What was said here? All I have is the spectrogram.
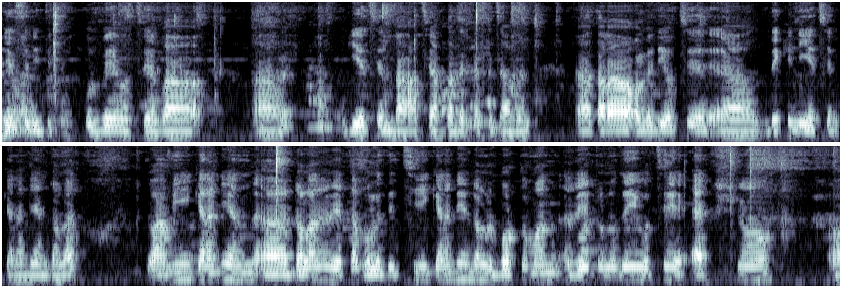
গিয়েছেন ইতিপূর্বে হচ্ছে বা গিয়েছেন বা আছে আপনাদের কাছে যাবেন। তারা অলরেডি হচ্ছে দেখে নিয়েছেন কানাডিয়ান ডলার। তো আমি ক্যানাডিয়ান ডলারের রেটটা বলে দিচ্ছি। কানাডিয়ান ডলার বর্তমান রেট অনুযায়ী হচ্ছে ১০০ অ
